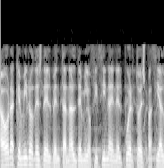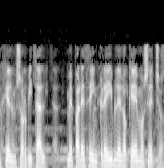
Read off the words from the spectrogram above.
Ahora que miro desde el ventanal de mi oficina en el puerto espacial Helms Orbital, me parece increíble lo que hemos hecho.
